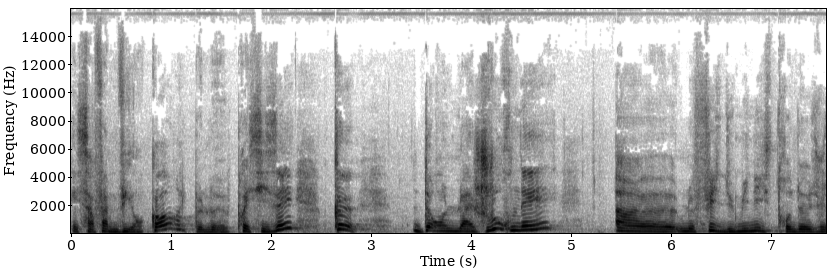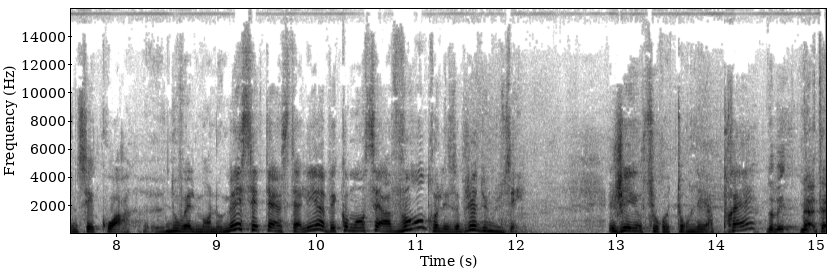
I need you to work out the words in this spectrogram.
et sa femme vit encore, elle peut le préciser, que dans la journée, le fils du ministre de je ne sais quoi, euh, nouvellement nommé, s'était installé, avait commencé à vendre les objets du musée. J'ai suis retournée après. Non mais, attends,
